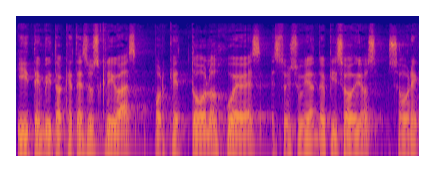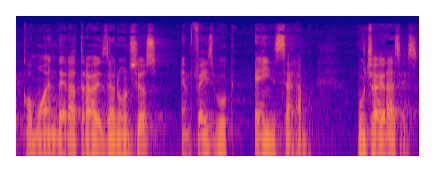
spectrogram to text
Y te invito a que te suscribas porque todos los jueves estoy subiendo episodios sobre cómo vender a través de anuncios en Facebook e Instagram. Muchas gracias.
